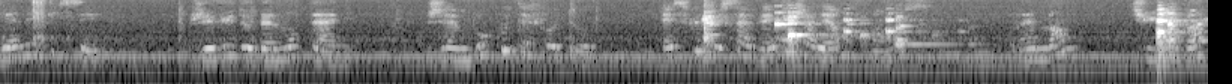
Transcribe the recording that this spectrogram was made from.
bien. J'ai vu de belles montagnes. J'aime beaucoup tes photos. Est-ce que tu savais que j'allais en France? Vraiment? Tu y vas?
